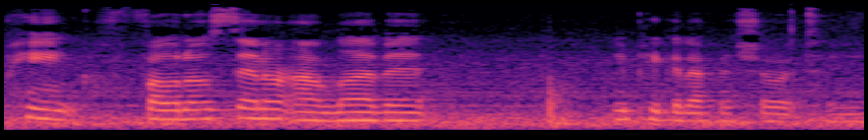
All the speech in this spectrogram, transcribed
pink photo center. I love it. Let me pick it up and show it to you.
